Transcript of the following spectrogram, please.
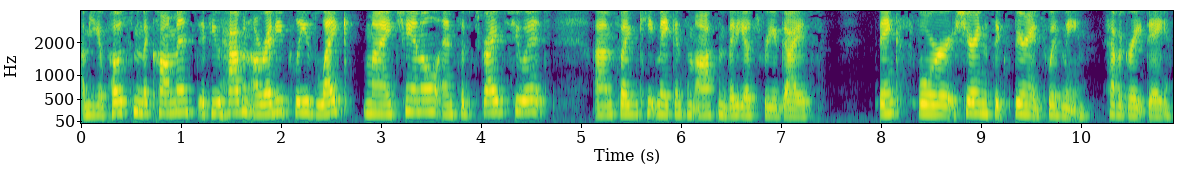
Um, you can post them in the comments. If you haven't already, please like my channel and subscribe to it um, so I can keep making some awesome videos for you guys. Thanks for sharing this experience with me. Have a great day.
